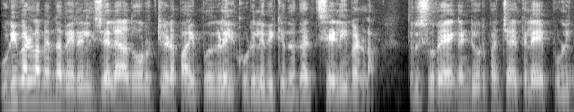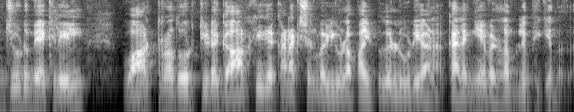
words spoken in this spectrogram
കുടിവെള്ളം എന്ന പേരിൽ ജല അതോറിറ്റിയുടെ പൈപ്പുകളിൽ കൂടി ലഭിക്കുന്നത് ചെളിവെള്ളം. തൃശൂർ ഏങ്ങണ്ടൂർ പഞ്ചായത്തിലെ പുളിഞ്ചോട് മേഖലയിൽ വാട്ടർ അതോറിറ്റിയുടെ ഗാർഹിക കണക്ഷൻ വഴിയുള്ള പൈപ്പുകളിലൂടെയാണ് കലങ്ങിയ വെള്ളം ലഭിക്കുന്നത്.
